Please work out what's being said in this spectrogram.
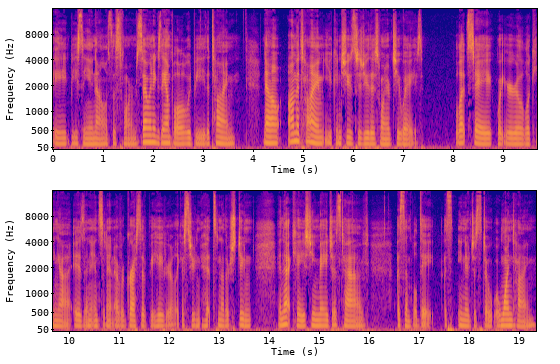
ABC analysis form. So an example would be the time. Now on the time you can choose to do this one of two ways. Let's say what you're looking at is an incident of aggressive behavior like a student hits another student. In that case you may just have a simple date, you know just a, a one time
